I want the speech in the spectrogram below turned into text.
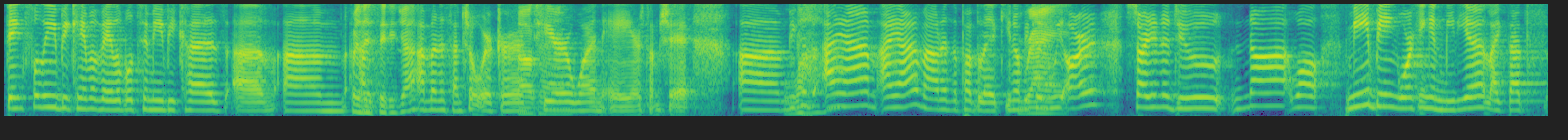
thankfully became available to me because of um. for the I'm- city job I'm an essential worker, Okay. tier one A or some shit. Um, because Wow. I am I am out in the public, you know, because Right. we are starting to do not well. Me being working in media, like that's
